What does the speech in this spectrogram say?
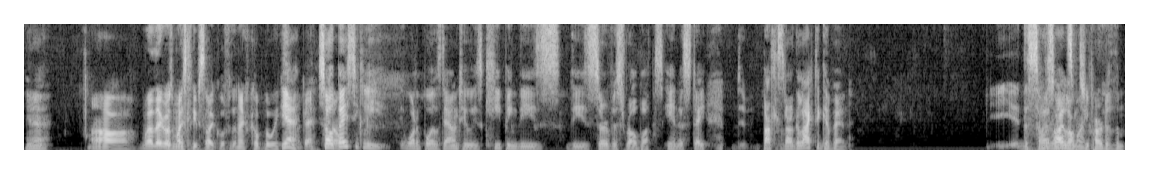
Yeah. Oh well, there goes my sleep cycle for the next couple of weeks. Yeah. Okay. So, basically, what it boils down to is keeping these these service robots in a state. Battlestar Galactica, Ben. the The Cylons, Cylons, you've heard of them.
